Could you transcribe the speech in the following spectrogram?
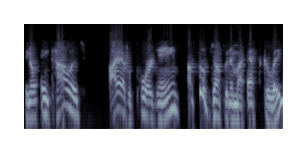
you know, in college, I have a poor game. I'm still jumping in my Escalade.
